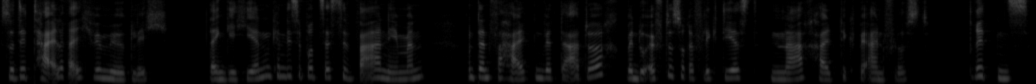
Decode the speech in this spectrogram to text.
so detailreich wie möglich. Dein Gehirn kann diese Prozesse wahrnehmen und dein Verhalten wird dadurch, wenn du öfter so reflektierst, nachhaltig beeinflusst. Drittens,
